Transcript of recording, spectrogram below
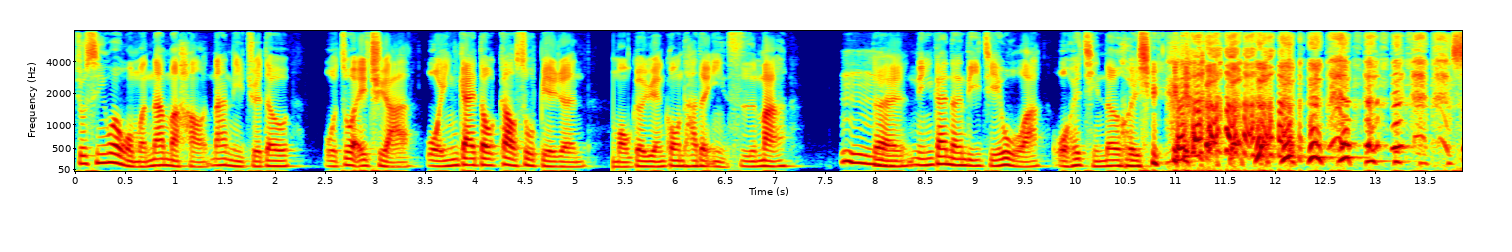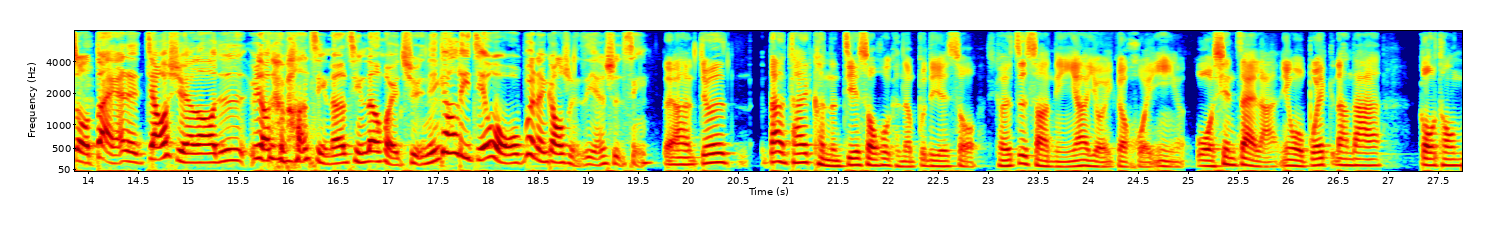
就是因为我们那么好，那你觉得我做 HR，我应该都告诉别人某个员工他的隐私吗？嗯，对，你应该能理解我啊，我会请乐回去。手段开始教学喽，就是遇到对方请乐，请乐回去，你应该要理解我，我不能告诉你这件事情。对啊，就是，但他可能接受或可能不接受，可是至少你要有一个回应。我现在啦，因为我不会让他。沟通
